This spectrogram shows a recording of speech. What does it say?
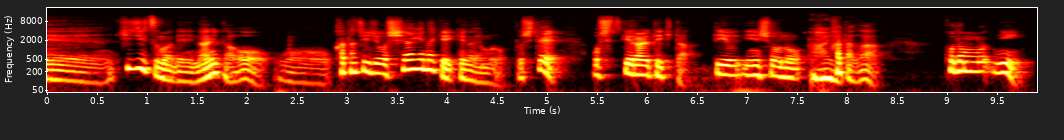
えー期日までに何かをお形上仕上げなきゃいけないものとして押し付けられてきたっていう印象の方が、子供に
